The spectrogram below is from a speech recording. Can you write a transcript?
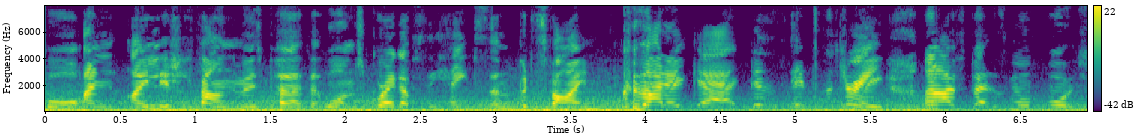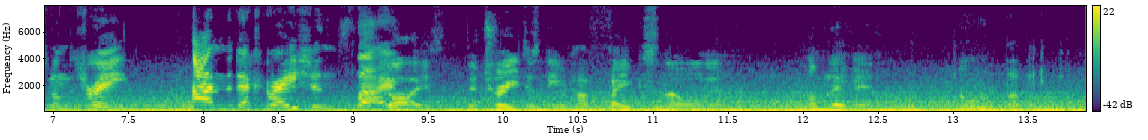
for, and I literally found the most perfect ones. Greg absolutely hates them, but it's fine because I don't care because it's the tree and I've spent a small fortune on the tree and the decorations. So, Guys, the tree doesn't even have fake snow on it. I'm living. oh, Bobby.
